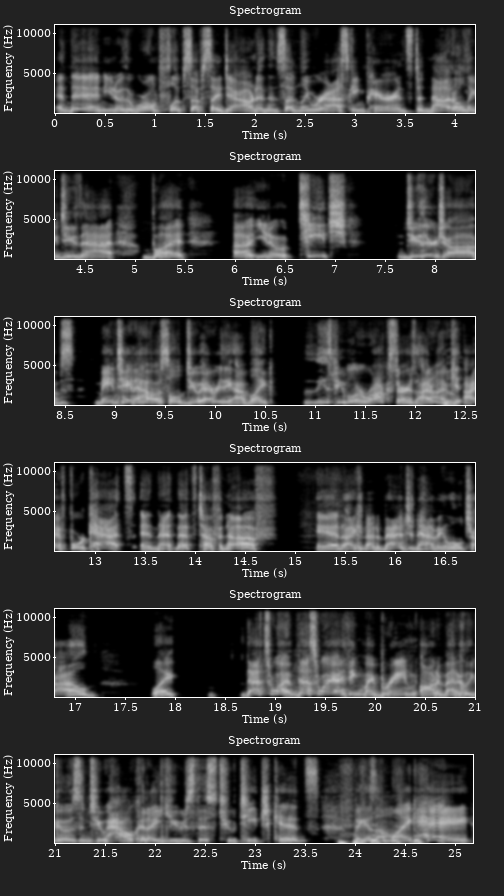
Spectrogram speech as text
And then, you know, the world flips upside down, and then suddenly we're asking parents to not only do that, but, uh, you know, teach, do their jobs, maintain a household, do everything. I'm like, these people are rock stars. I don't have, Yeah. ki- I have four cats, and that that's tough enough. And I cannot imagine having a little child. Like, that's why that's why I think my brain automatically goes into how could I use this to teach kids because I'm like, hey,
